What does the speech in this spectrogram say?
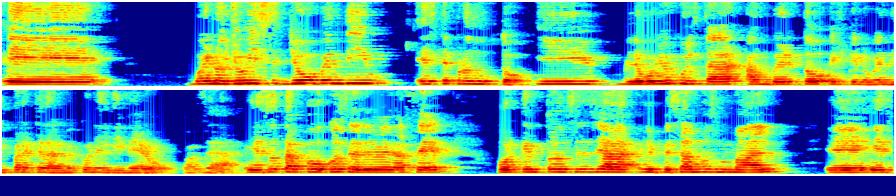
eh, bueno, yo, hice, yo vendí este producto y le voy a ocultar a Humberto el que lo vendí para quedarme con el dinero. O sea, eso tampoco se debe de hacer porque entonces ya empezamos mal eh,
